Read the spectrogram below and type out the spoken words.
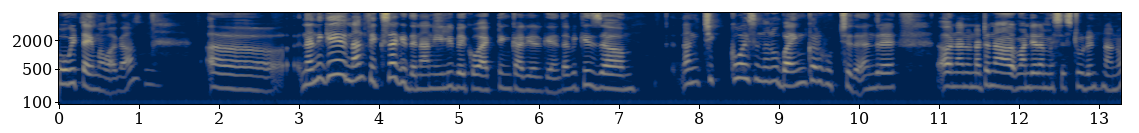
Covid time ಅವಾಗ. ನನಗೆ, ನಾನು ಫಿಕ್ಸ್ ಆಗಿದ್ದೆ. ನಾನು ಇಳಿಬೇಕು ಆ್ಯಕ್ಟಿಂಗ್ ಕರಿಯರ್ಗೆ ಅಂತ. ಬಿಕಾಸ್ ನಾನು ಚಿಕ್ಕ ವಯಸ್ಸಿಂದನೂ ಭಯಂಕರ ಹುಚ್ಚಿದೆ. ಅಂದರೆ ನಾನು ನಟನ ಮಂಡ್ಯ ರಮೇಶ್ ಸ್ಟೂಡೆಂಟ್ ನಾನು.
